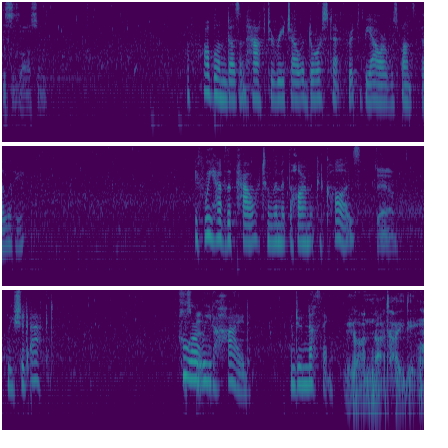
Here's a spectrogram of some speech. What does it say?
This is awesome. The problem doesn't have to reach our doorstep for it to be our responsibility. If we have the power to limit the harm it could cause, Damn. we should act. She's Who are been- we to hide and do nothing? We are not hiding.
